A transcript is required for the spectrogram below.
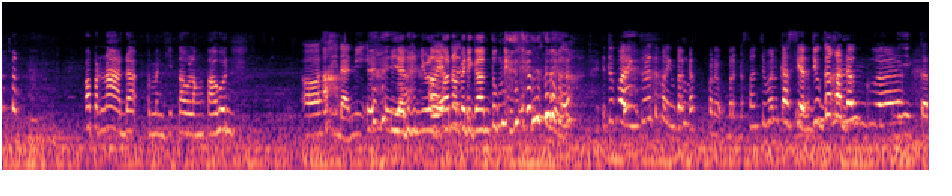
oh pernah ada teman kita ulang tahun Oh si Dani. iya dan ulang Oh, tahun itu- sampai digantung nih itu paling itu itu paling terkes, ber- berkesan. Cuman kasihan juga kadang gua. Diikat.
